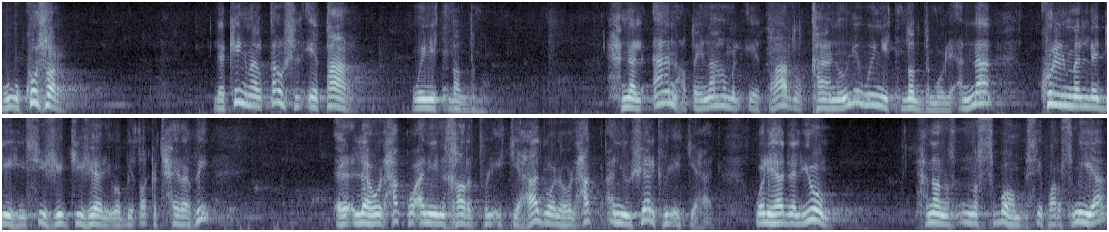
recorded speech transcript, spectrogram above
وكثر. لكن ما لقاوش الإطار وين يتنظموا. إحنا الآن أعطيناهم الإطار القانوني وين يتنظموا لأن كل من لديه سجل تجاري وبطاقة حرفي آه، له الحق أن ينخرط في الاتحاد وله الحق أن يشارك في الاتحاد. ولهذا اليوم إحنا نصبوهم بصفة رسمية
